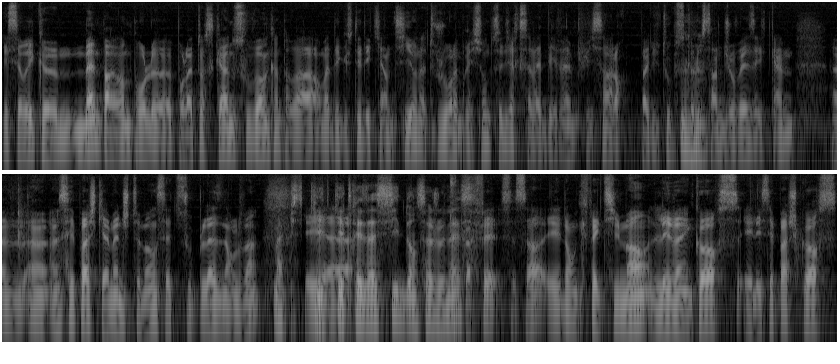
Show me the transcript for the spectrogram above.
Et c'est vrai que même, par exemple, pour, le, pour la Toscane, souvent, quand on va, on va déguster des Chianti, on a toujours l'impression de se dire que ça va être des vins puissants. Alors, pas du tout, parce que Mhm. le Sangiovese est quand même un, un- un cépage qui amène justement cette souplesse dans le vin. Bah, est- qui est euh, très acide dans sa jeunesse. Tout à fait, c'est ça. Et donc, effectivement, les vins corses et les cépages corses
